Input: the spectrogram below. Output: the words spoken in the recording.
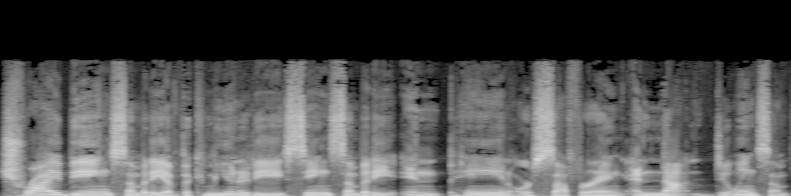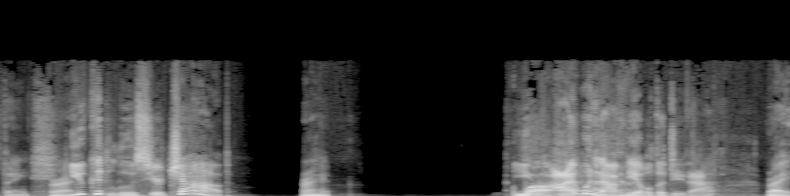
try being somebody of the community, seeing somebody in pain or suffering and not doing something. Right. You could lose your job. Right. You- Well, I, I- would not I- be able to do that. Right.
